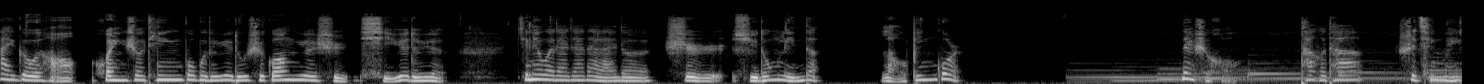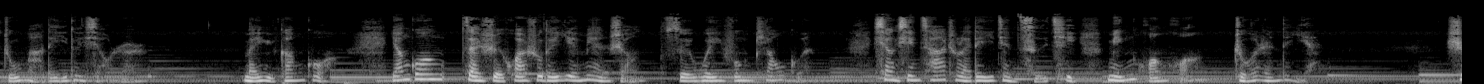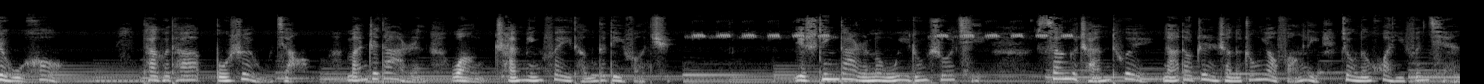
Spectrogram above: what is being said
嗨，各位好，欢迎收听波波的阅读时光，月是喜悦的月。今天为大家带来的是许东林的《老冰棍儿》。那时候，他和他是青梅竹马的一对小人儿。梅雨刚过，阳光在水花树的叶面上随微风飘滚，像新擦出来的一件瓷器，明晃晃，灼人的眼。是午后，他和他不睡午觉，瞒着大人往蝉鸣沸腾的地方去。也是听大人们无意中说起，三个蝉蜕拿到镇上的中药房里就能换一分钱，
